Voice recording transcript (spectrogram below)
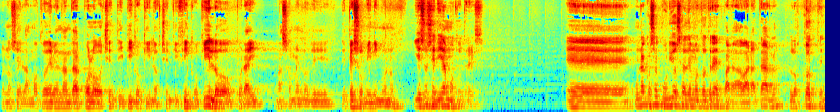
pues no sé, las motos deben de andar por los 80 y pico kilos, 85 kilos, por ahí, más o menos, de, de peso mínimo, ¿no? Y eso sería Moto 3. Eh, una cosa curiosa de Moto 3 para abaratar los costes,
